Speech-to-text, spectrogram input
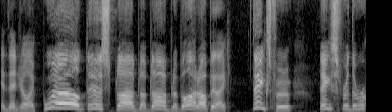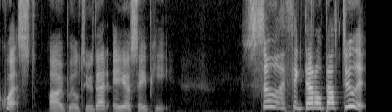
And then you're like, well, this, blah, blah, blah, blah, blah. And I'll be like, thanks for, thanks for the request. I will do that ASAP. So I think that'll about do it.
